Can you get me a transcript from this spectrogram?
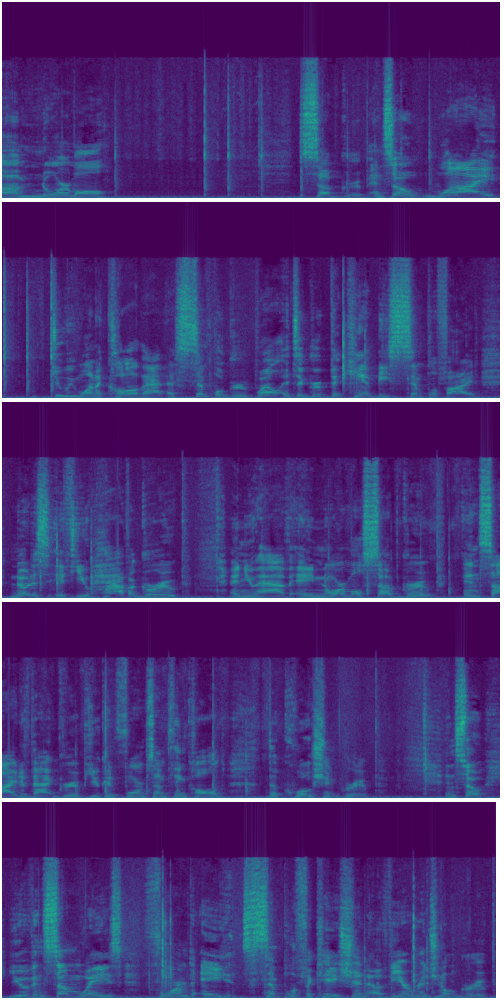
um, normal subgroup. And so why do we want to call that a simple group? Well, it's a group that can't be simplified. Notice if you have a group and you have a normal subgroup inside of that group, you can form something called the quotient group. And so you have in some ways formed a simplification of the original group.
